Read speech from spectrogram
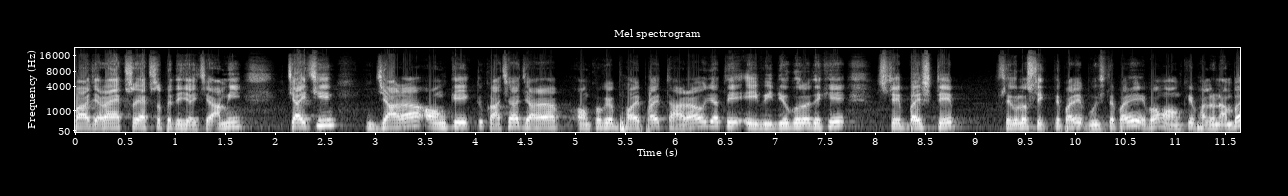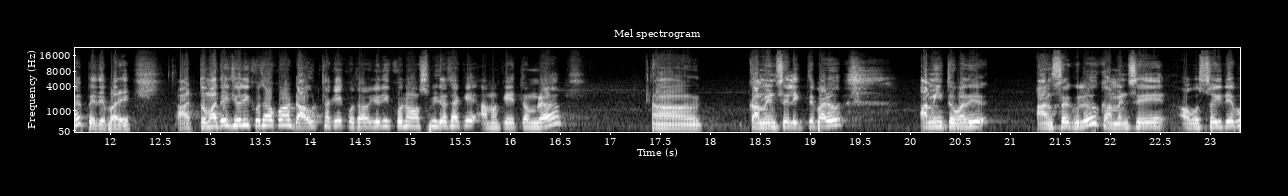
বা যারা একশো একশো পেতে চাইছে। আমি চাইছি যারা অঙ্কে একটু কাঁচা, যারা অঙ্ককে ভয় পায়, তারাও যাতে এই ভিডিওগুলো দেখে স্টেপ বাই স্টেপ সেগুলো শিখতে পারে, বুঝতে পারে এবং অঙ্কে ভালো নাম্বার পেতে পারে। আর তোমাদের যদি কোথাও কোনো ডাউট থাকে, কোথাও যদি কোনো অসুবিধা থাকে, আমাকে তোমরা কমেন্টসে লিখতে পারো। আমি তোমাদের আনসারগুলো কমেন্টসে অবশ্যই দেব।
